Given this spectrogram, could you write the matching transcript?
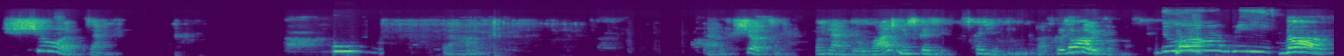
що це? Так. Так, що це? Погляньте уважно і скажіть, скажіть мені, будь ласка, з якої це. Дом.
